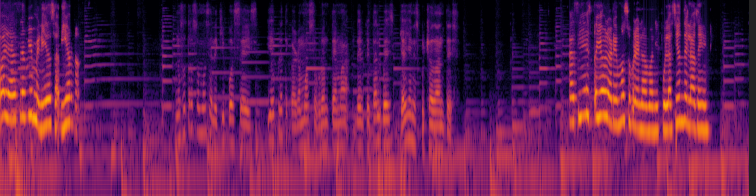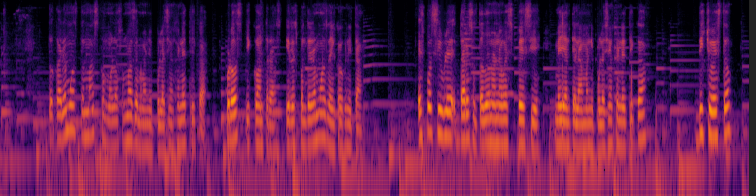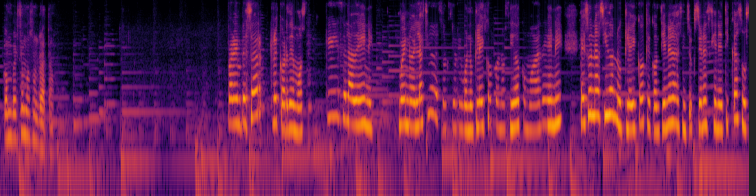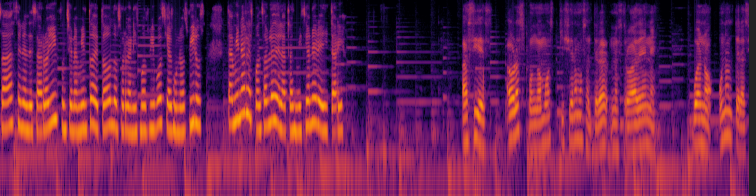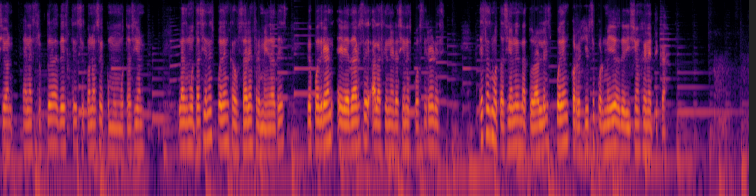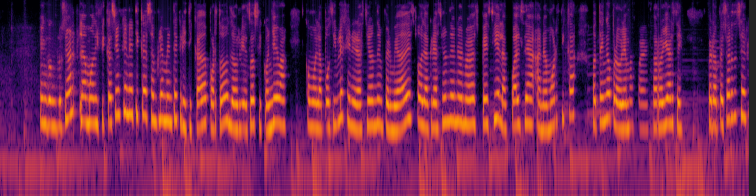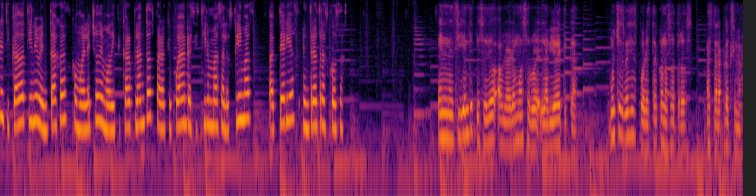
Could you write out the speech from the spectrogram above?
Hola, sean bienvenidos a Biono. Nosotros somos el equipo 6 y hoy platicaremos sobre un tema del que tal vez ya hayan escuchado antes. Así es, hoy hablaremos sobre la manipulación del ADN. Tocaremos temas como las formas de manipulación genética, pros y contras, y responderemos la incógnita. ¿Es posible dar resultado a una nueva especie mediante la manipulación genética? Dicho esto, conversemos un rato. Para empezar, recordemos, ¿qué es el ADN? Bueno, el ácido desoxirribonucleico, conocido como ADN, es un ácido nucleico que contiene las instrucciones genéticas usadas en el desarrollo y funcionamiento de todos los organismos vivos y algunos virus. También es responsable de la transmisión hereditaria. Así es. Ahora supongamos que quisiéramos alterar nuestro ADN. Bueno, una alteración en la estructura de este se conoce como mutación. Las mutaciones pueden causar enfermedades que podrían heredarse a las generaciones posteriores. Estas mutaciones naturales pueden corregirse por medio de edición genética. En conclusión, la modificación genética es ampliamente criticada por todos los riesgos que conlleva, como la posible generación de enfermedades o la creación de una nueva especie la cual sea anamórfica o tenga problemas para desarrollarse pero a pesar de ser criticada tiene ventajas como el hecho de modificar plantas para que puedan resistir más a los climas, bacterias, entre otras cosas. En el siguiente episodio hablaremos sobre la bioética. Muchas gracias por estar con nosotros. Hasta la próxima.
